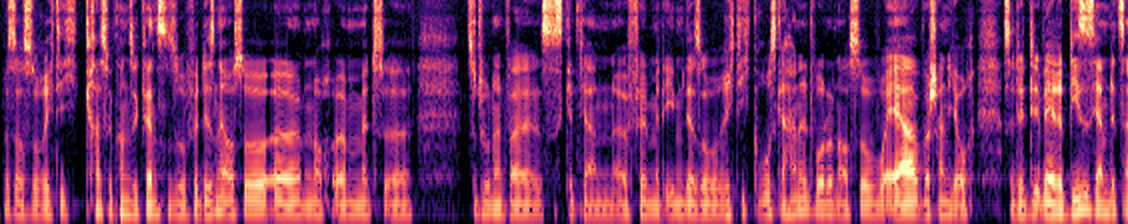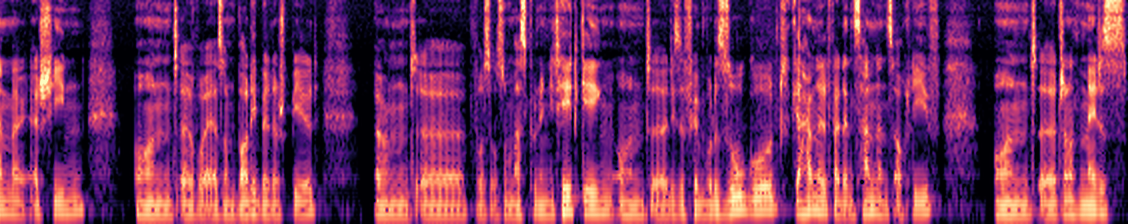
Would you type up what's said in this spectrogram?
Was auch so richtig krasse Konsequenzen so für Disney auch so äh, noch äh, mit äh, zu tun hat, weil es, es gibt ja einen äh, Film mit ihm, der so richtig groß gehandelt wurde und auch so, wo er wahrscheinlich auch, also der, der wäre dieses Jahr im Dezember erschienen und äh, wo er so einen Bodybuilder spielt und äh, wo es auch so um Maskulinität ging und äh, dieser Film wurde so gut gehandelt, weil er in Sundance auch lief und äh, Jonathan Majors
